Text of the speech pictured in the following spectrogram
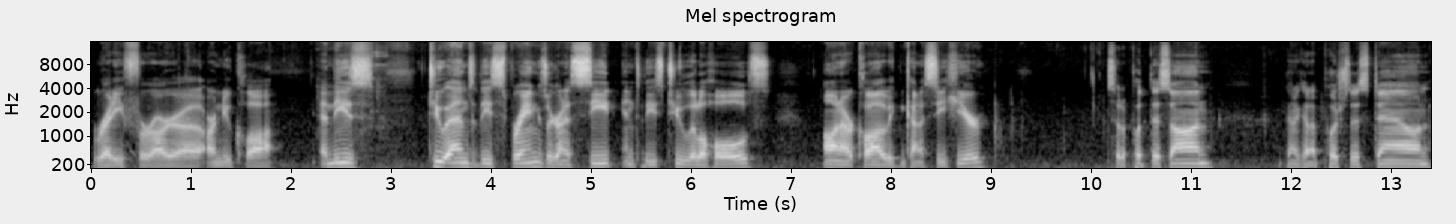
ready for our, uh, our new claw. And these two ends of these springs are going to seat into these two little holes on our claw that we can kind of see here. So to put this on, I'm going to kind of push this down,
